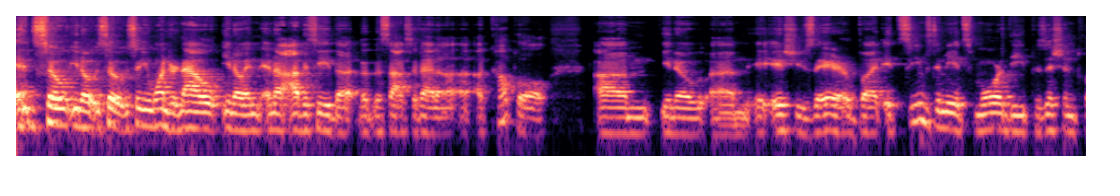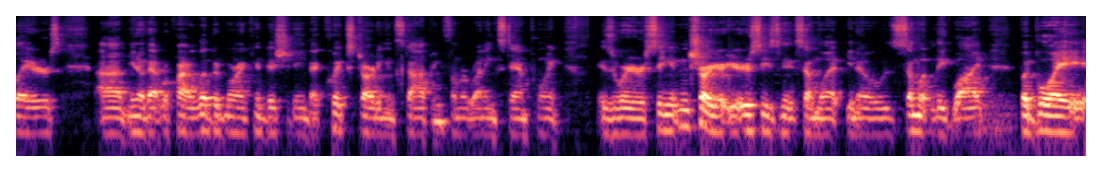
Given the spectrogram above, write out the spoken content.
And so, you know, so so you wonder now, you know, and, and obviously the, the, the Sox have had a, a couple – um, you know, um, issues there. But it seems to me it's more the position players, uh, you know, that require a little bit more in conditioning, that quick starting and stopping from a running standpoint is where you're seeing it. And sure, you're, you're seeing it somewhat, you know, somewhat league wide. But boy,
